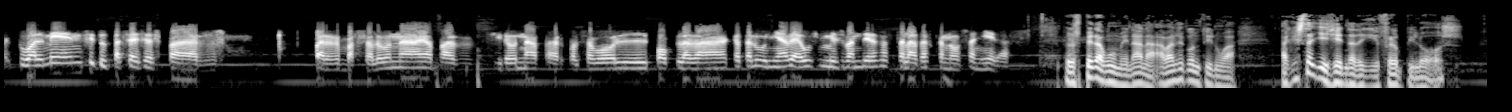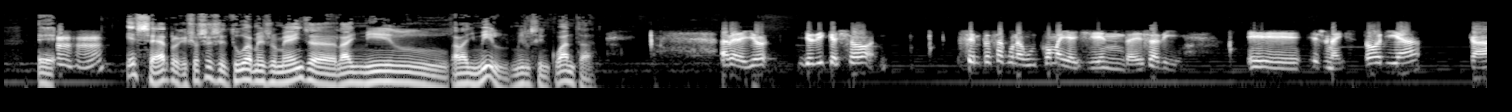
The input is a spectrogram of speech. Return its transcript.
actualment, si tu et passeges per, per Barcelona, per Girona, per qualsevol poble de Catalunya, veus més banderes estelades que no senyeres. Però espera un moment, Anna, abans de continuar. Aquesta llegenda de Guifré el Pilós eh, Uh -huh. és cert, perquè això se situa més o menys a l'any 1000, a l'any 1000, 1050. A veure, jo, jo dic que això sempre s'ha conegut com a llegenda, és a dir, eh, és una història que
